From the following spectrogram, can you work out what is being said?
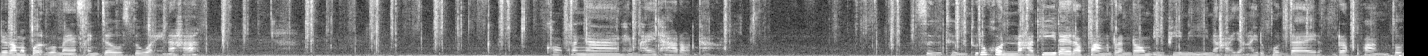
ดี๋ยวเรามาเปิด Romance Angels ด้วยนะคะ ขอพลังงานแห่งไพ่ทารอตค่ะ สื่อถึงทุกๆคนนะคะที่ได้รับฟัง Random EP นี้นะคะ อยากให้ทุกคนได้รับฟังจน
